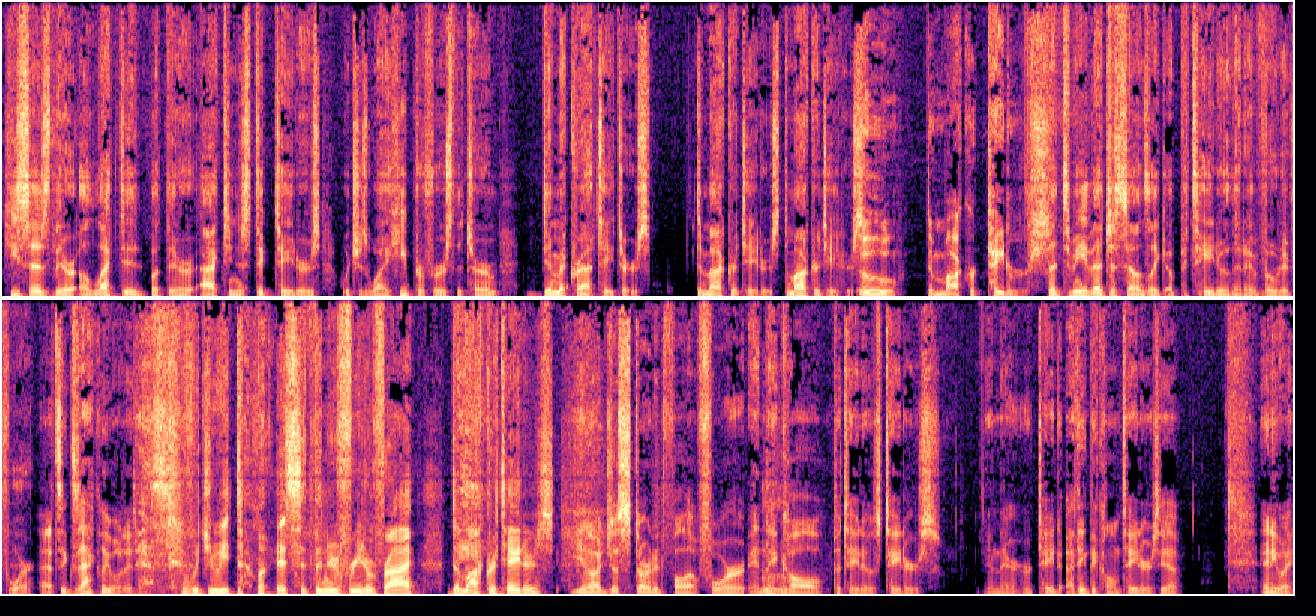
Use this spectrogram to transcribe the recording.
He says they're elected, but they're acting as dictators, which is why he prefers the term democratators. Democratators. Democratators. Ooh, democratators. But to me, that just sounds like a potato that I voted for. That's exactly what it is. Would you eat? Is it the new freedom fry? Democratators. you know, I just started Fallout Four, and they mm-hmm. call potatoes taters in there, or tat. I think they call them taters. Yeah. Anyway.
